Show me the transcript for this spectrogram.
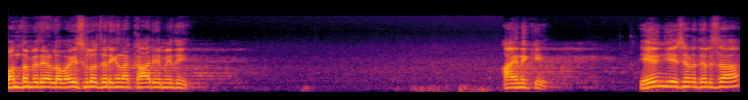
పంతొమ్మిదేళ్ళ వయసులో జరిగిన కార్యం ఇది. ఆయనకి ఏం చేశాడో తెలుసా?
